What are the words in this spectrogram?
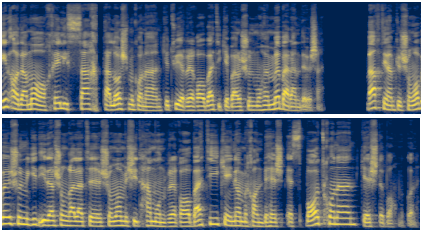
این آدما خیلی سخت تلاش می‌کنن که توی رقابتی که براشون مهمه برنده بشن. وقتی هم که شما بهشون میگید ایدهشون غلطه شما میشید همون رقابتی که اینا می‌خوان بهش اثبات کنن که اشتباه می‌کنه.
